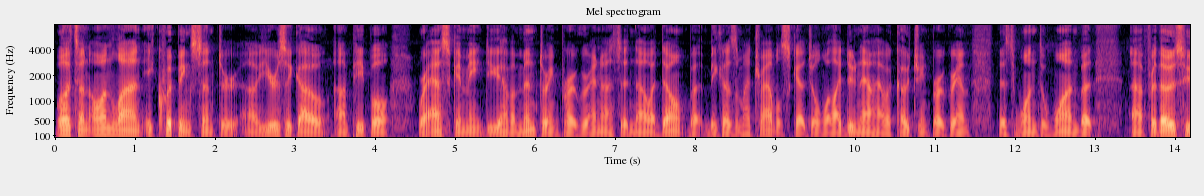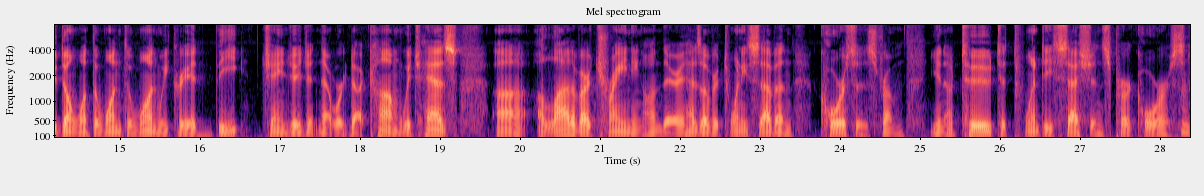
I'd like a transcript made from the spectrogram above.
Well, it's an online equipping center. Uh, years ago, uh, people were asking me, "Do you have a mentoring program?" And I said, "No, I don't." But because of my travel schedule, well, I do now have a coaching program that's one to one. But uh, for those who don't want the one to one, we created the ChangeAgentNetwork.com, which has uh, a lot of our training on there. It has over 27 courses from you know two to 20 sessions per course. Mm.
